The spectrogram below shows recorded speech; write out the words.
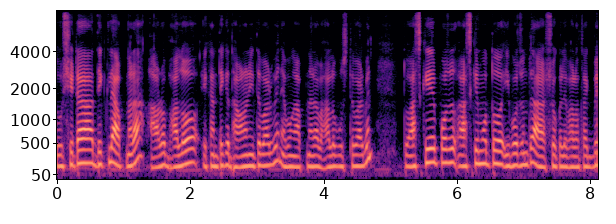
তো সেটা দেখলে আপনারা আরও ভালো এখান থেকে ধারণা নিতে পারবেন এবং আপনারা ভালো বুঝতে পারবেন। তো আজকের আজকের মতো এই পর্যন্ত। আর সকলে ভালো থাকবেন।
